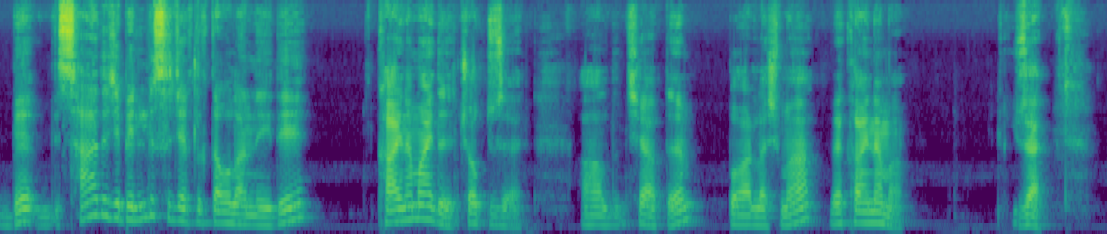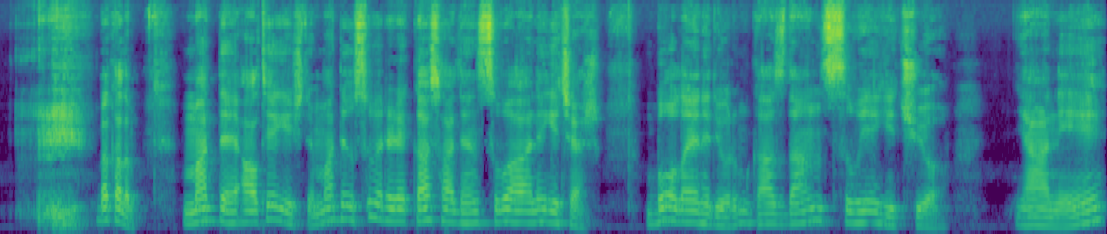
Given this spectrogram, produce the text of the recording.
Ve sadece belirli sıcaklıkta olan neydi? Kaynamaydı. Çok güzel. Aldım, şey yaptım. Buharlaşma ve kaynama. Güzel. Bakalım. Madde 6'ya geçti. Madde ısı vererek gaz halden sıvı hale geçer. Bu olaya ne diyorum? Gazdan sıvıya geçiyor. Yani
